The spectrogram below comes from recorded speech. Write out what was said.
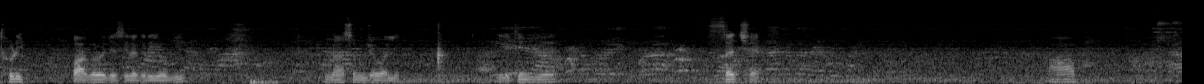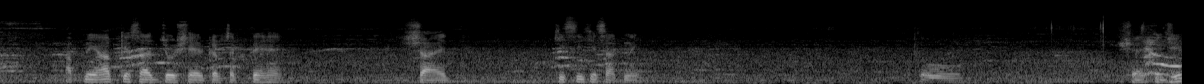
थोड़ी पागलों जैसी लग रही होगी, ना समझो वाली, लेकिन ये सच है। आप अपने आप के साथ जो शेयर कर सकते हैं, शायद किसी के साथ नहीं। तो शेयर कीजिए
